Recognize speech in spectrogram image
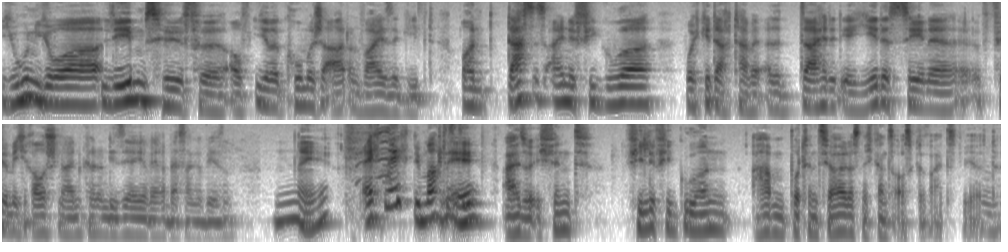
Junior Lebenshilfe auf ihre komische Art und Weise gibt. Und das ist eine Figur, wo ich gedacht habe, also da hättet ihr jede Szene äh, für mich rausschneiden können und die Serie wäre besser gewesen. Nee. Echt nicht? Die macht nee. es Also ich finde, viele Figuren haben Potenzial, das nicht ganz ausgereizt wird. Mhm.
